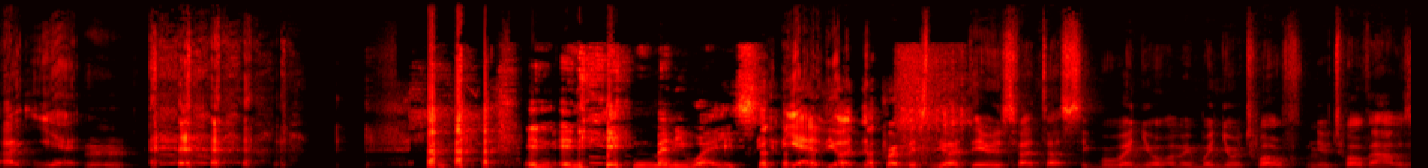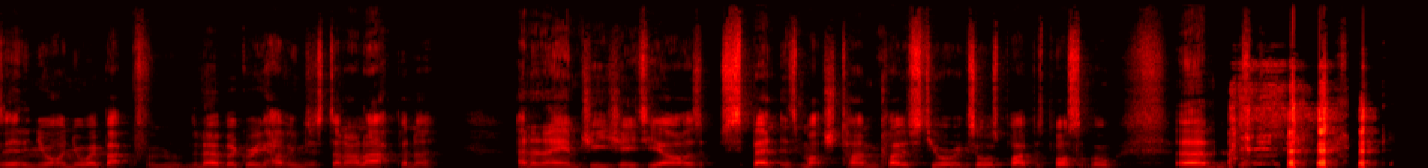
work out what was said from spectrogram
Uh, yeah. Mm. in in in many ways. yeah, the, the premise and the idea is fantastic, but when you're I mean when you're twelve when you're twelve hours in and you're on your way back from the Nurburgring, having just done a lap and a and an AMG GTR, has spent as much time close to your exhaust pipe as possible. Um,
